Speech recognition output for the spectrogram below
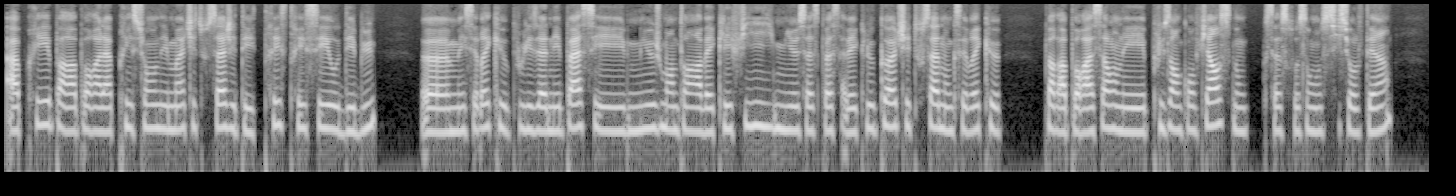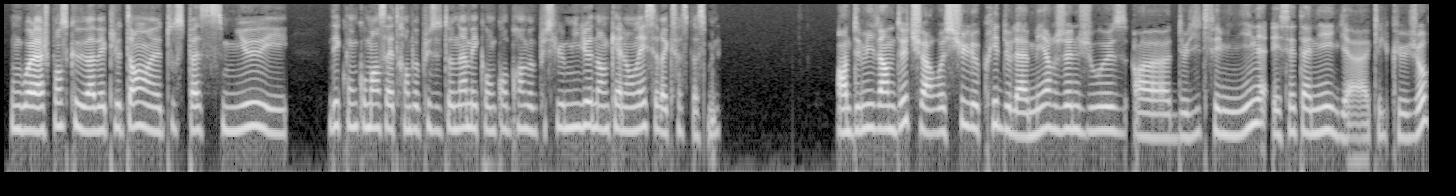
après, par rapport à la pression des matchs et tout ça, j'étais très stressée au début. Euh, mais c'est vrai que plus les années passent et mieux je m'entends avec les filles, mieux ça se passe avec le coach et tout ça. Donc c'est vrai que par rapport à ça, on est plus en confiance. Donc ça se ressent aussi sur le terrain. Donc voilà, je pense qu'avec le temps, tout se passe mieux et dès qu'on commence à être un peu plus autonome et qu'on comprend un peu plus le milieu dans lequel on est, c'est vrai que ça se passe mieux. En 2022, tu as reçu le prix de la meilleure jeune joueuse euh, de Ligue féminine et cette année, il y a quelques jours,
